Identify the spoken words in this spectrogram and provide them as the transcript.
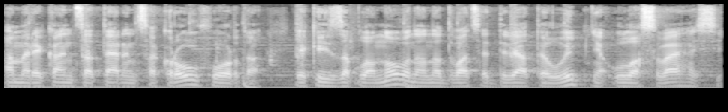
американця Теренса Кроуфорда, який заплановано на 29 липня у Лас-Вегасі.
